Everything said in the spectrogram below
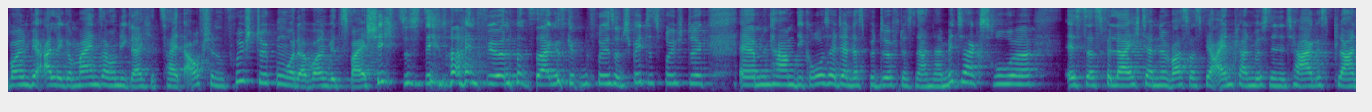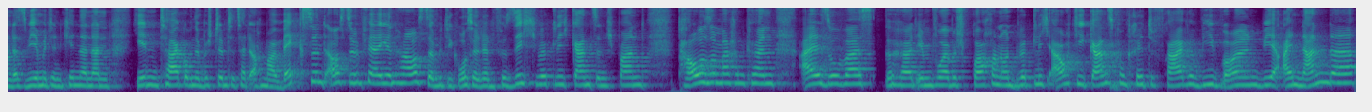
Wollen wir alle gemeinsam um die gleiche Zeit aufstehen und frühstücken oder wollen wir zwei Schichtsysteme einführen und sagen, es gibt ein frühes und spätes Frühstück? Ähm, haben die Großeltern das Bedürfnis nach einer Mittagsruhe? Ist das vielleicht dann was, was wir einplanen müssen in den Tagesplan, dass wir mit den Kindern dann jeden Tag um eine bestimmte Zeit auch mal weg sind aus dem Ferienhaus, damit die Großeltern für sich wirklich ganz entspannt Pause machen können? All sowas gehört eben vorher besprochen und wirklich auch die ganz konkrete Frage, Frage, wie wollen wir einander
